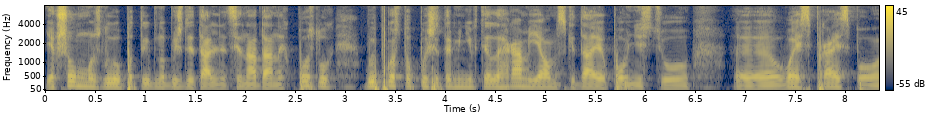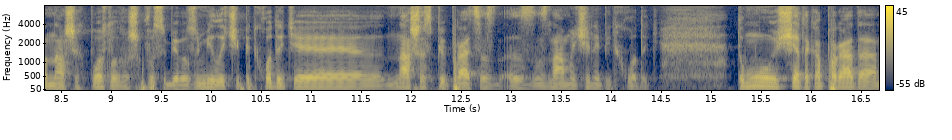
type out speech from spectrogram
Якщо вам, можливо, потрібно більш детальна ціна даних послуг, ви просто пишете мені в телеграмі, я вам скидаю повністю весь прайс по наших послугах, щоб ви собі розуміли, чи підходить е, наша співпраця з, нами, чи не підходить. Тому ще така порада:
